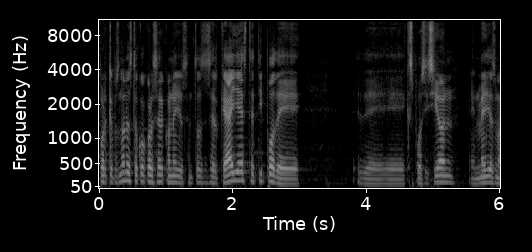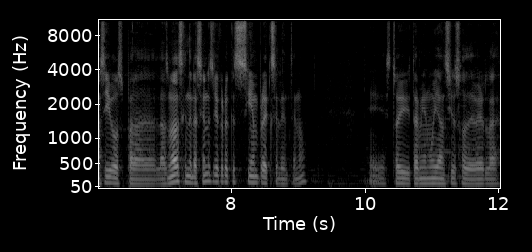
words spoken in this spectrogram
Porque pues no les tocó crecer con ellos. Entonces, el que haya este tipo de, exposición en medios masivos para las nuevas generaciones, yo creo que es siempre excelente, ¿no? Eh, estoy también muy ansioso de ver la,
